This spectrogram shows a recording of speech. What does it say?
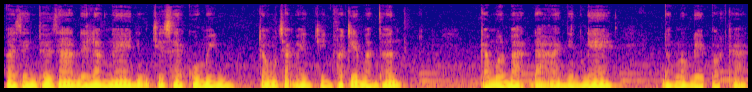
và dành thời gian để lắng nghe những chia sẻ của mình trong chặng hành trình phát triển bản thân. Cảm ơn bạn đã nhấn nghe đồng lòng đề podcast.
